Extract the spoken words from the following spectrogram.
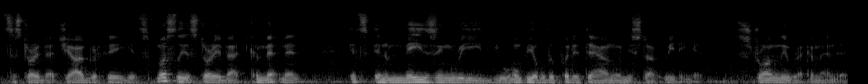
it's a story about geography, it's mostly a story about commitment. It's an amazing read. You won't be able to put it down when you start reading it. Strongly recommend it.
